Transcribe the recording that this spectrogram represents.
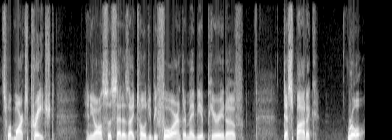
That's what Marx preached. And he also said, as I told you before, there may be a period of despotic rule.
